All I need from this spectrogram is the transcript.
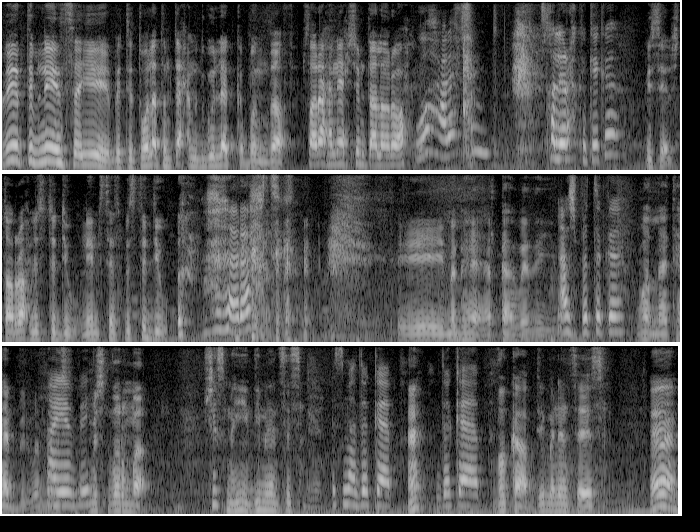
ريت منين سيي بنت التواليت نتاعهم تقول لك بنظافه بصراحة أنا حشمت على روحي. واه على حشمت. مش تخلي روحك ما يسالش تروح للاستوديو. أنا مستانس بالاستوديو. على راحتك إيه مبهاها القهوة ذي. عجبتك؟ والله تهبل والله مش, بي. مش نورمال. مش اسمها هي؟ ديما ننسى اسمها. اسمها ذا كاب؟ ذا كاب. فوكاب ديما ننسى اسمها ها؟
